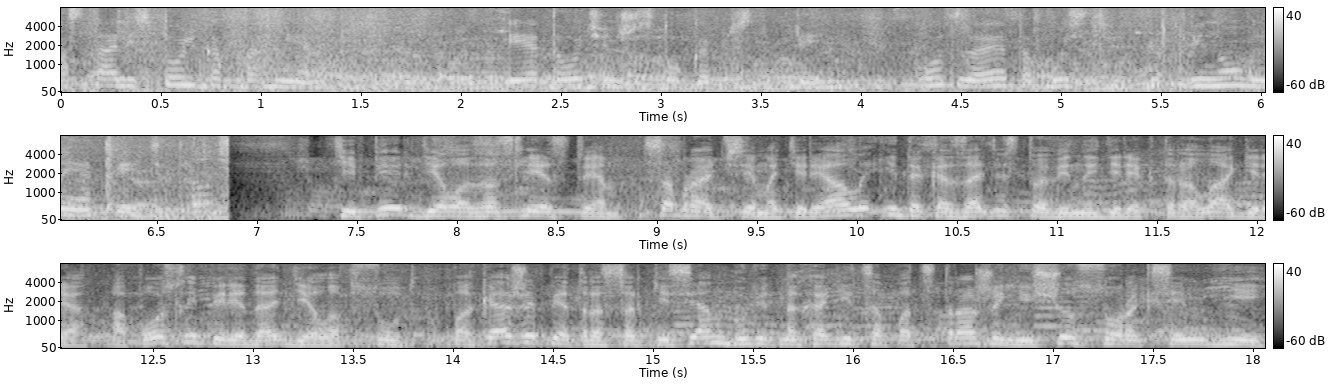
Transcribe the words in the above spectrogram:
остались только фрагменты. И это очень жестокое преступление. Вот за это пусть виновные ответят. Теперь дело за следствием. Собрать все материалы и доказательства вины директора лагеря, а после передать дело в суд. Пока же Петрос Саркисян будет находиться под стражей еще 47 дней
